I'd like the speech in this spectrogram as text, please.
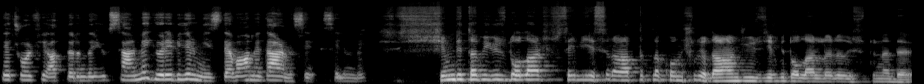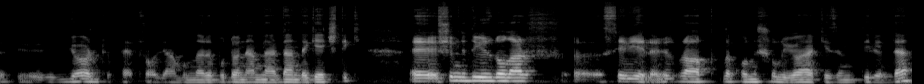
petrol fiyatlarında yükselme görebilir miyiz? Devam eder mi Se- Selim Bey? Şimdi tabii 100 dolar seviyesi rahatlıkla konuşuluyor. Daha önce 120 dolarları üstüne de e, gördü petrol. Yani bunları bu dönemlerden de geçtik. E, şimdi de 100 dolar e, seviyeleri rahatlıkla konuşuluyor herkesin dilinde.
